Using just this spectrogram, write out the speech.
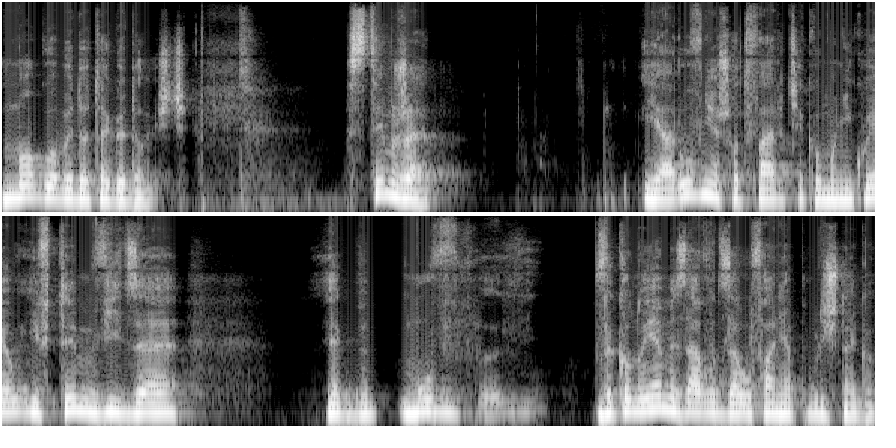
mogłoby do tego dojść. Z tym, że ja również otwarcie komunikuję i w tym widzę, jakby mów, wykonujemy zawód zaufania publicznego.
